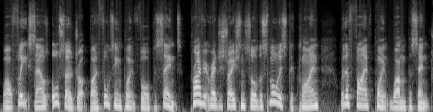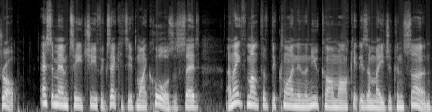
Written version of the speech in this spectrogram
while fleet sales also dropped by 14.4%. Private registration saw the smallest decline, with a 5.1% drop. SMMT Chief Executive Mike Hawes has said, An eighth month of decline in the new car market is a major concern.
